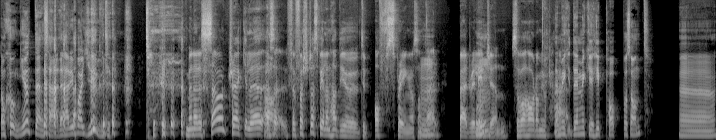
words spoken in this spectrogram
de sjunger ju inte ens här, det här är ju bara ljud. men är det soundtrack eller, ja. alltså, för första spelen hade ju typ Offspring och sånt mm. där. Bad Religion. Mm. Så vad har de gjort här? Det är mycket, det är mycket hiphop och sånt. Uh,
